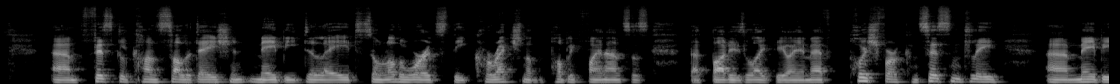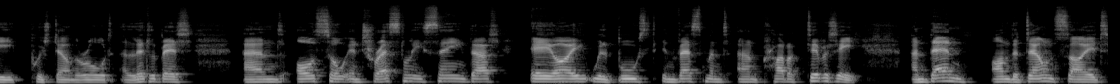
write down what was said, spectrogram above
um, fiscal consolidation may be delayed. So, in other words, the correction of the public finances that bodies like the IMF push for consistently um, maybe push down the road a little bit. And also, interestingly, saying that AI will boost investment and productivity. And then on the downside,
